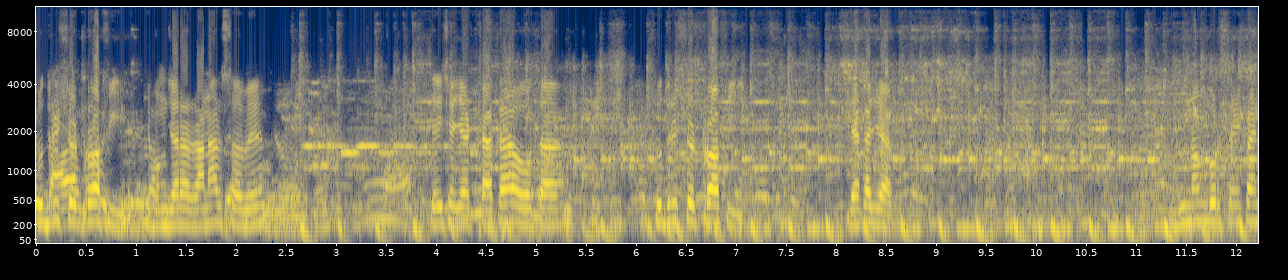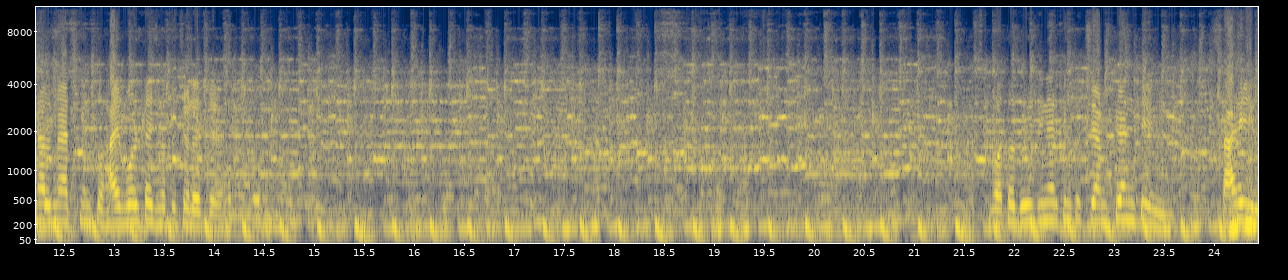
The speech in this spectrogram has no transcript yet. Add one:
সুদৃশ্য ট্রফি এবং যারা রানার্স হবে, তেইশ হাজার টাকা ও তা সুদৃশ্য ট্রফি দেখা যাক। দু নম্বর সেমিফাইনাল ম্যাচ কিন্তু হাই ভোল্টেজ হতে চলেছে। গত দুই দিনের কিন্তু চ্যাম্পিয়ন টিম সাহিল,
